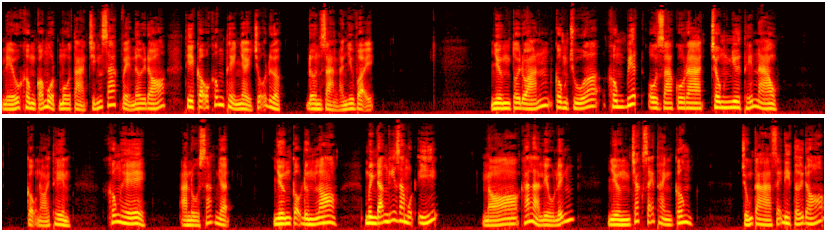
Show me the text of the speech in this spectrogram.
Nếu không có một mô tả chính xác về nơi đó thì cậu không thể nhảy chỗ được. Đơn giản là như vậy. Nhưng tôi đoán công chúa không biết Ozakura trông như thế nào. Cậu nói thêm, không hề. Ano xác nhận. Nhưng cậu đừng lo, mình đã nghĩ ra một ý. Nó khá là liều lĩnh, nhưng chắc sẽ thành công. Chúng ta sẽ đi tới đó.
